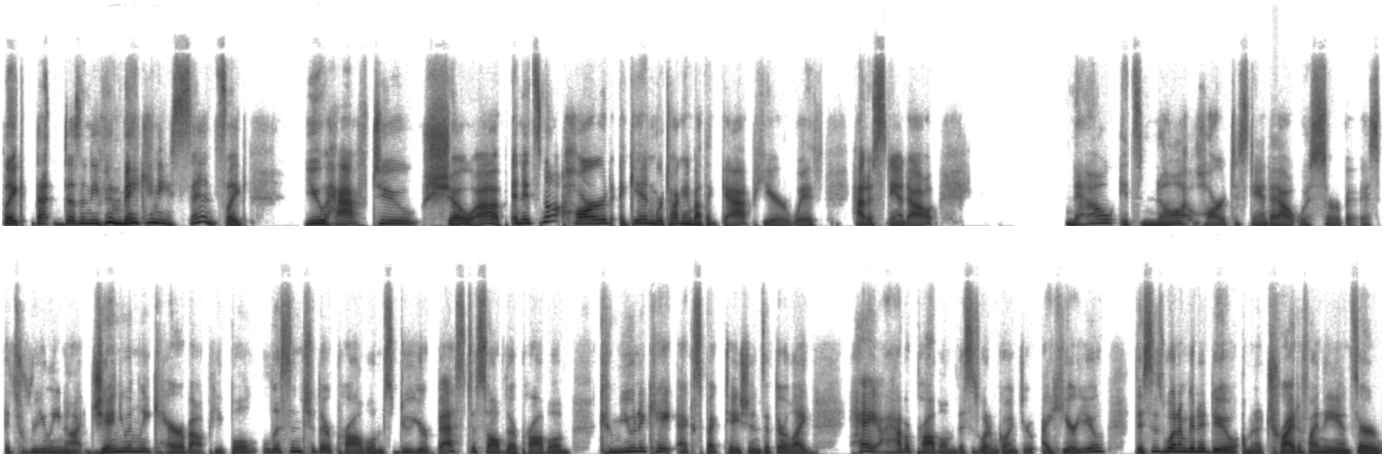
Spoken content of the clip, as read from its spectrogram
like, that doesn't even make any sense. Like, you have to show up. And it's not hard. Again, we're talking about the gap here with how to stand out. Now it's not hard to stand out with service. It's really not. Genuinely care about people, listen to their problems, do your best to solve their problem, communicate expectations. If they're like, mm-hmm. hey, I have a problem. This is what I'm going through. I hear you. This is what I'm going to do. I'm going to try to find the answer.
